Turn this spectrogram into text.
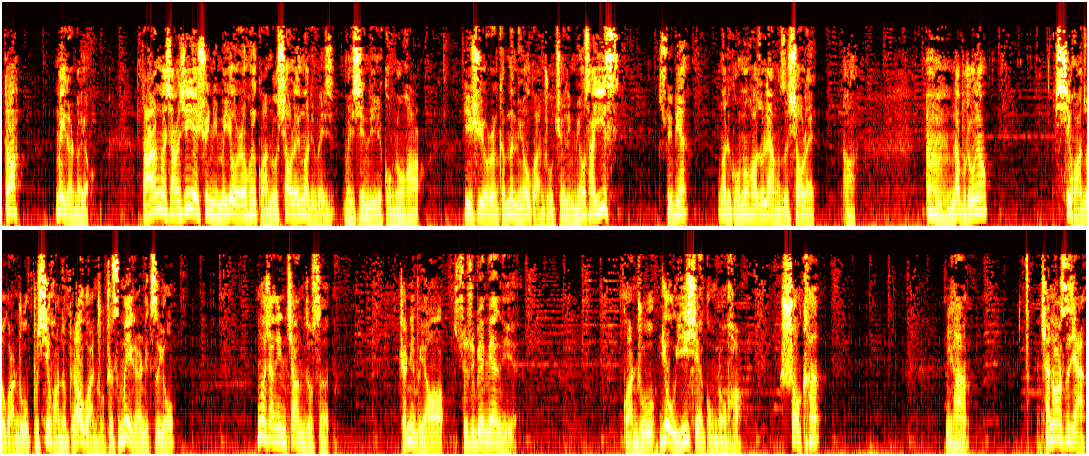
对吧？每个人都有。当然，我相信，也许你们有人会关注小雷我的微微信的公众号，也许有人根本没有关注，觉得没有啥意思，随便。我的公众号就两个字：小雷啊，那不重要。喜欢就关注，不喜欢就不要关注，这是每个人的自由。我想跟你讲的就是，真的不要随随便便的关注有一些公众号，少看。你看。前段时间，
